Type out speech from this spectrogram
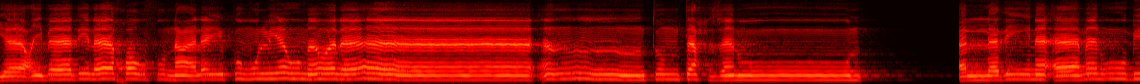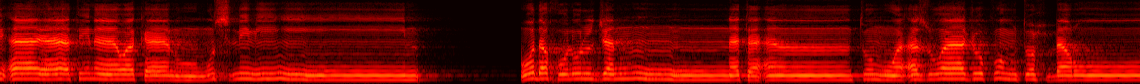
يا عباد لا خوف عليكم اليوم ولا أنتم تحزنون. الذين آمنوا بآياتنا وكانوا مسلمين. ودخلوا الجنة أنتم وأزواجكم تحبرون.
